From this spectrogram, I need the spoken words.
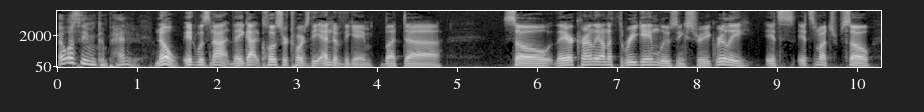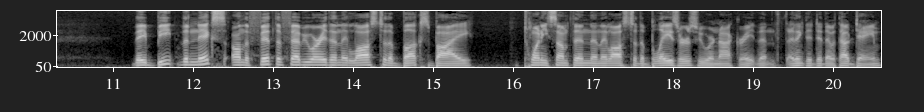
That wasn't even competitive. No, it was not. They got closer towards the end of the game, but uh, so they are currently on a three-game losing streak. Really, it's it's much so. They beat the Knicks on the fifth of February. Then they lost to the Bucks by twenty something. Then they lost to the Blazers, who were not great. Then I think they did that without Dame.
